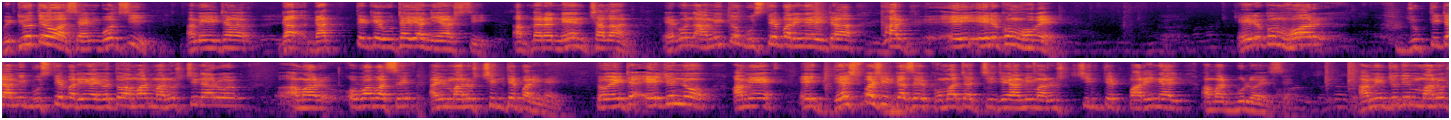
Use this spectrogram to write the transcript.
ভিডিওতেও আছে, আমি বলছি, আমি এইটা গা- গাত থেকে উঠাইয়া নিয়ে আসছি। আপনারা নেন, চালান। এখন আমি তো বুঝতে পারি না এটা কার, এই, এরকম হবে। এইরকম হওয়ার যুক্তিটা আমি বুঝতে পারি নাই। হয়তো আমার মানুষ চিনারও আমার অভাব আছে, আমি মানুষ চিনতে পারি নাই। তো এইটা, এই জন্য আমি এই দেশবাসীর কাছে ক্ষমা চাচ্ছি যে আমি মানুষ চিনতে পারি নাই, আমার ভুল হয়েছে। আমি যদি মানুষ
